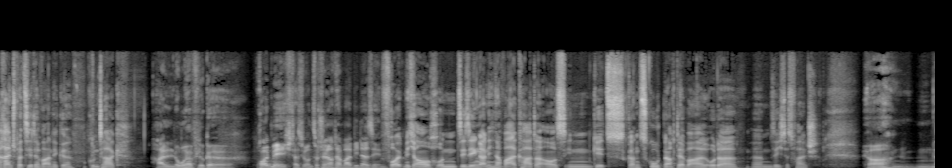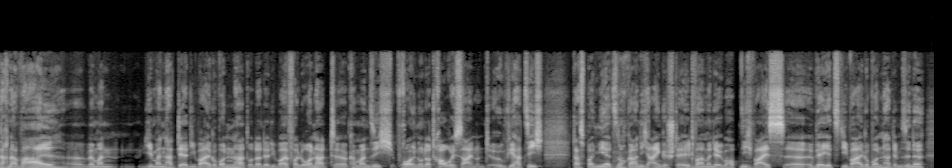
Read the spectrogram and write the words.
Hereinspaziert, Herr Warnecke. Guten Tag. Hallo, Herr Flücke. Freut mich, dass wir uns so schnell nach der Wahl wiedersehen. Freut mich auch. Und Sie sehen gar nicht nach Wahlkarte aus. Ihnen geht's ganz gut nach der Wahl oder ähm, sehe ich das falsch? Ja, nach einer Wahl, äh, wenn man jemanden hat, der die Wahl gewonnen hat oder der die Wahl verloren hat, äh, kann man sich freuen oder traurig sein. Und irgendwie hat sich das bei mir jetzt noch gar nicht eingestellt, weil man ja überhaupt nicht weiß, äh, wer jetzt die Wahl gewonnen hat im Sinne,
